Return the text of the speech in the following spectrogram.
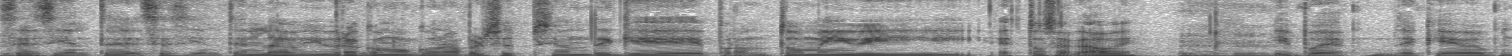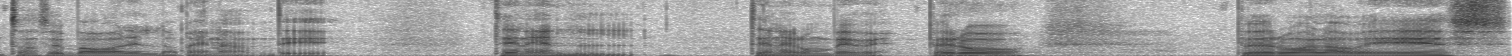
se siente, se siente en la vibra como que una percepción de que pronto, maybe, esto se acabe. Y, pues, de que entonces va a valer la pena de tener, tener un bebé. Pero, pero a la vez,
